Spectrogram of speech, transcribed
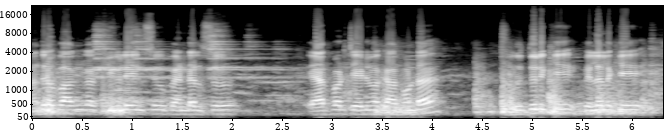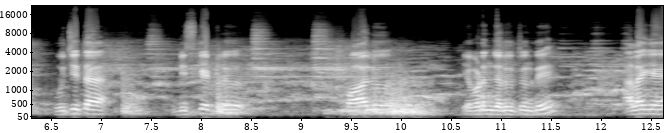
అందులో భాగంగా క్యూ లైన్స్ పెండల్స్ ఏర్పాటు చేయడమే కాకుండా వృద్ధులకి పిల్లలకి ఉచిత బిస్కెట్లు పాలు ఇవ్వడం జరుగుతుంది. అలాగే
